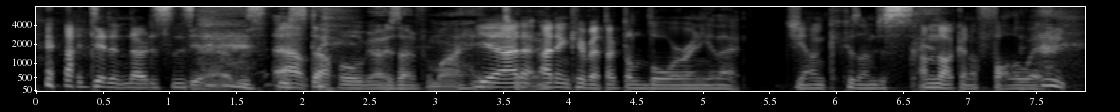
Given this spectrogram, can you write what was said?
I didn't notice this. Yeah, this, this Um, stuff all goes over my head. Yeah, I don't, I don't care about like the lore or any of that junk because I'm just I'm not gonna follow it.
